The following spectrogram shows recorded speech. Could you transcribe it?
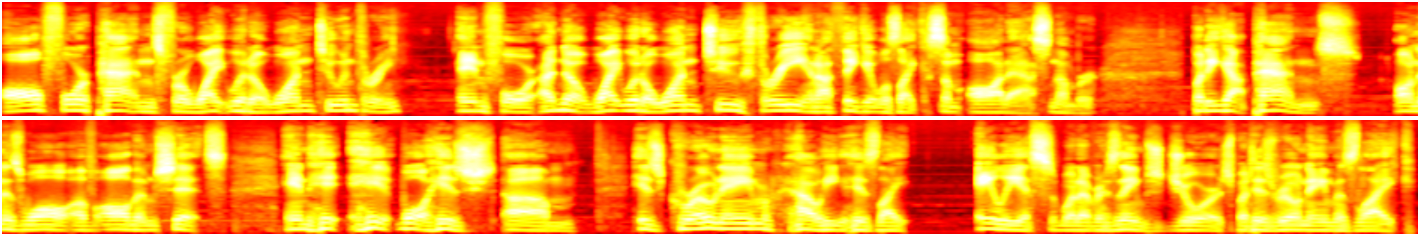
all four patents for White Widow one, two, and three. And for I know White Widow one, two, three, and I think it was like some odd ass number. But he got patents on his wall of all them shits. And his, his well, his um his grow name, how he his like alias whatever, his name's George, but his real name is like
